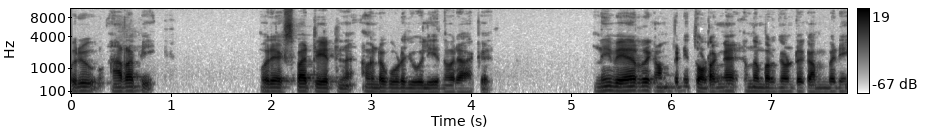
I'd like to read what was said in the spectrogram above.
ഒരു അറബി ഒരു എക്സ്പാട്രിയേറ്റിന് അവന്റെ കൂടെ ജോലി ചെയ്യുന്ന ഒരാൾക്ക് നീ വേറൊരു കമ്പനി തുടങ്ങ എന്ന് പറഞ്ഞുകൊണ്ട് കമ്പനി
